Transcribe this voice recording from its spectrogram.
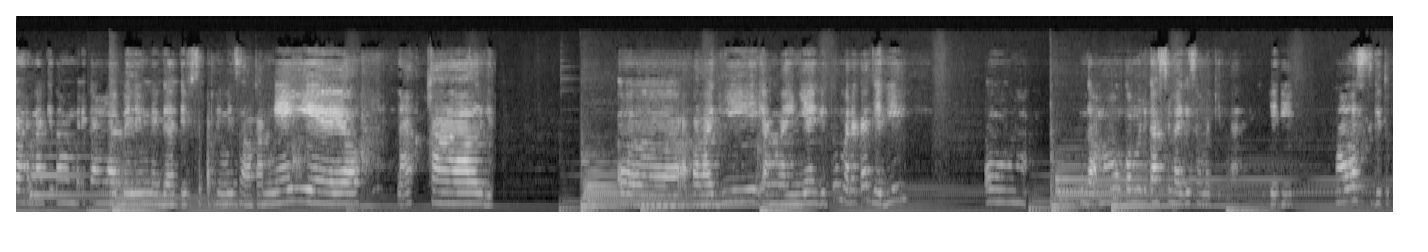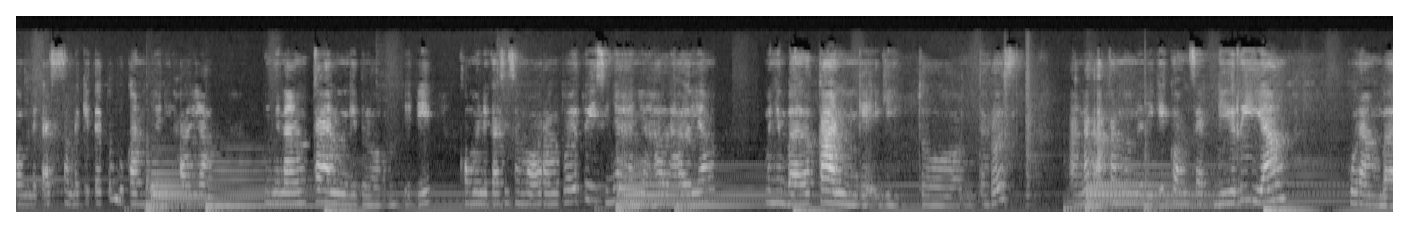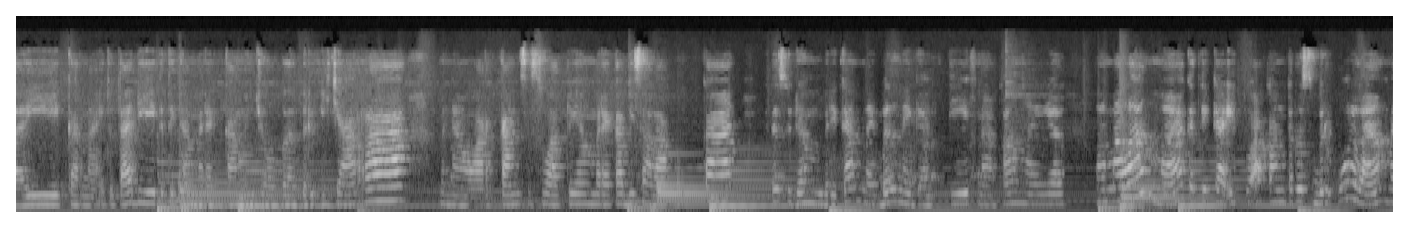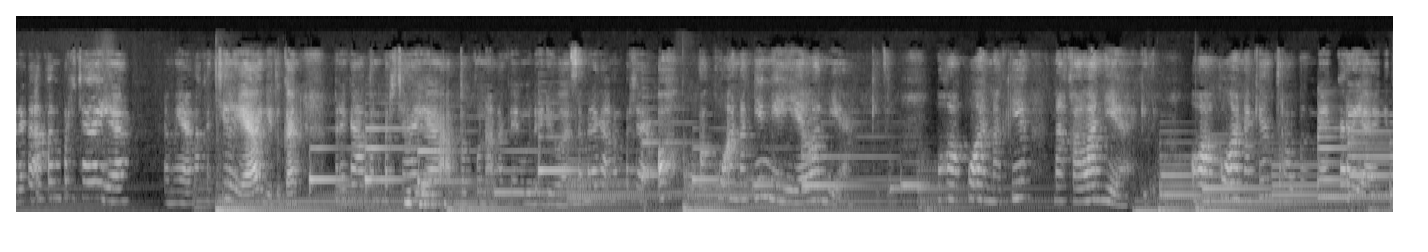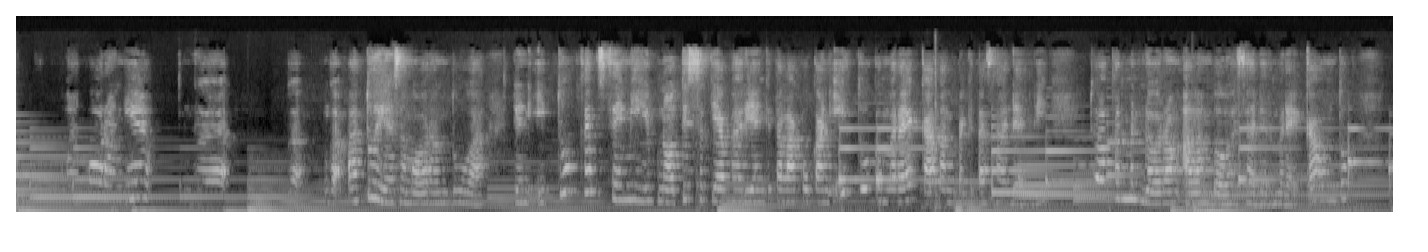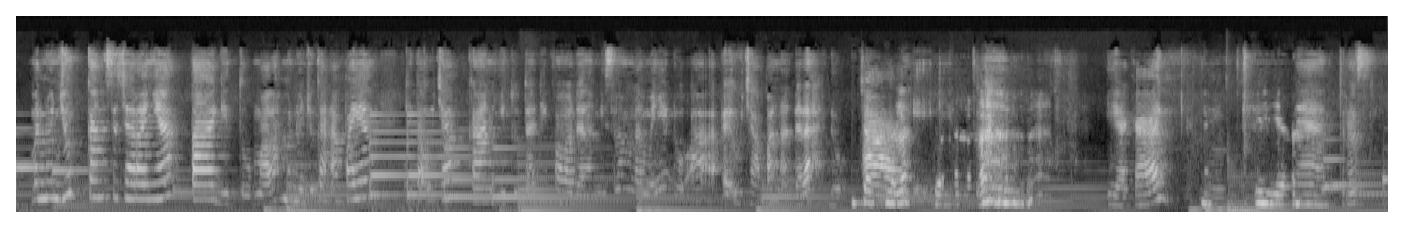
karena kita memberikan labeling negatif seperti misalkan ngeyel, nakal gitu. uh, apalagi yang lainnya gitu mereka jadi nggak mau komunikasi lagi sama kita. Jadi malas gitu komunikasi sama kita itu bukan menjadi hal yang menyenangkan gitu loh. Jadi komunikasi sama orang tua itu isinya hanya hal-hal yang menyebalkan kayak gitu. Terus anak akan memiliki konsep diri yang kurang baik. Karena itu tadi ketika mereka mencoba berbicara menawarkan sesuatu yang mereka bisa lakukan kita sudah memberikan label negatif nakal ngayal lama-lama ketika itu akan terus berulang mereka akan percaya. Namanya anak kecil ya gitu kan. Mereka akan percaya hmm. ataupun anak yang udah dewasa mereka akan percaya oh aku anaknya ngeyelan ya gitu. Oh aku anaknya nakalan ya gitu. Oh aku anaknya troublemaker ya gitu. Oh, aku orangnya nggak patuh ya sama orang tua. Dan itu kan semi hipnotis setiap hari yang kita lakukan itu ke mereka tanpa kita sadari itu akan mendorong alam bawah sadar mereka untuk menunjukkan secara nyata gitu. Malah menunjukkan apa yang kita ucapkan. Itu tadi kalau dalam Islam namanya doa eh ucapan adalah doa. Gitu. iya kan? Iya. Nah terus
